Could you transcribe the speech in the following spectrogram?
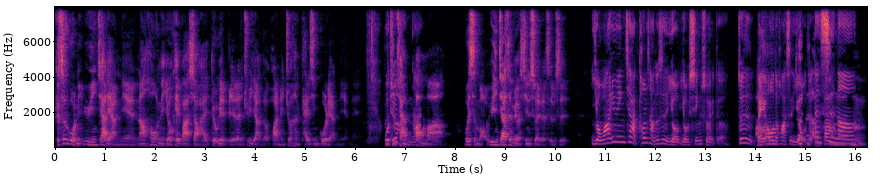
可是如果你育婴假两年，然后你又可以把小孩丢给别人去养的话，你就很开心过两年呢。我觉得很棒吗？为什么育婴假是没有薪水的？是不是？有啊，育婴假通常就是有有薪水的，就是北欧的话是有的，哦但是呢，嗯，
